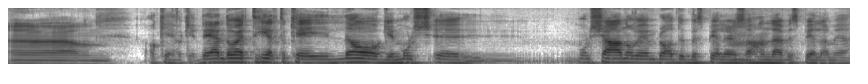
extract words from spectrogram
Ehm, Okej, okej. Det är ändå ett helt okej lag. Molch, eh, Molchanov är en bra dubbelspelare Mm. så han lär väl spela med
